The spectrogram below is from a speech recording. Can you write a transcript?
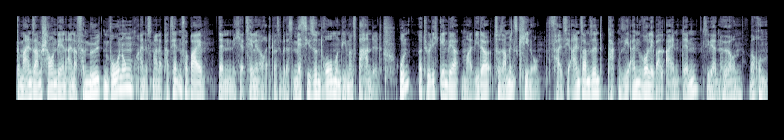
Gemeinsam schauen wir in einer vermüllten Wohnung eines meiner Patienten vorbei, denn ich erzähle Ihnen auch etwas über das Messi-Syndrom und wie man es behandelt. Und natürlich gehen wir mal wieder zusammen ins Kino. Falls Sie einsam sind, packen Sie einen Volleyball ein, denn Sie werden hören, warum.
